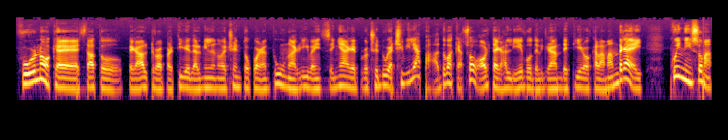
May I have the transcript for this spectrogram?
Furno, che è stato peraltro a partire dal 1941 arriva a insegnare procedura civile a Padova, che a sua volta era allievo del grande Piero Calamandrei. Quindi, insomma,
